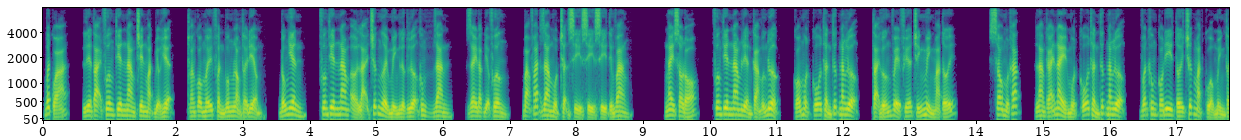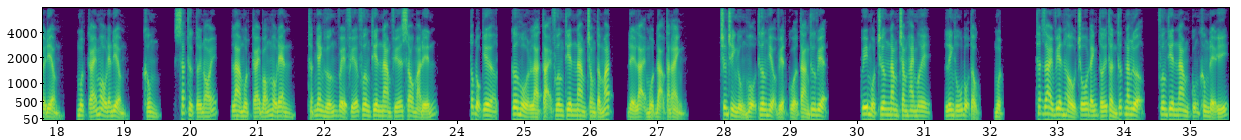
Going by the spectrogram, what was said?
Bất quá, liền tại phương thiên nam trên mặt biểu hiện, thoáng có mấy phần buông lỏng thời điểm, đống nhiên, phương thiên nam ở lại trước người mình lực lượng không gian dày đặc địa phương, bạo phát ra một trận xì xì xì tiếng vang. Ngay sau đó, phương thiên nam liền cảm ứng được, có một cỗ thần thức năng lượng tại hướng về phía chính mình mà tới. Sau một khắc làm cái này một cỗ thần thức năng lượng, vẫn không có đi tới trước mặt của mình thời điểm, một cái màu đen điểm, không, xác thực tới nói, là một cái bóng màu đen, thật nhanh hướng về phía phương thiên nam phía sau mà đến. Tốc độ kia, cơ hồ là tại phương thiên nam trong tầm mắt, để lại một đạo tàn ảnh. Chương trình ủng hộ thương hiệu việt của tàng thư viện. Q một chương năm trăm hai mươi, linh thú bộ tộc, một. Thất giai viên hầu chỗ đánh tới thần thức năng lượng, phương thiên nam cũng không để ý.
